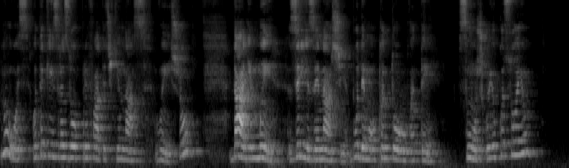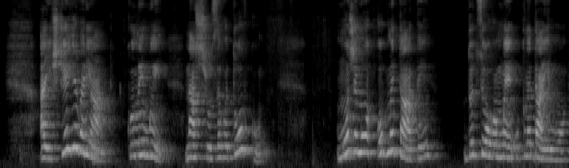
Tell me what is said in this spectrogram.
Ну ось, отакий зразок прифаточки в нас вийшов. Далі ми зрізи наші будемо окантовувати смужкою косою. А ще є варіант, коли ми нашу заготовку можемо обметати. До цього ми укладаємо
